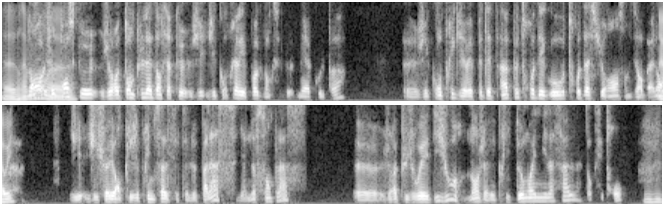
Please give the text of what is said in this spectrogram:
euh, vraiment, non, je pense que je retombe plus là-dedans. C'est-à-dire que j'ai compris à l'époque, donc c'est le mea culpa. Euh, j'ai compris que j'avais peut-être un peu trop d'ego, trop d'assurance en me disant, bah non, ah oui. bah, j'y suis allé en plus, j'ai pris une salle, c'était le Palace, il y a 900 places. Euh, J'aurais pu jouer 10 jours. Non, j'avais pris deux mois et demi la salle, donc c'est trop. Mhm.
